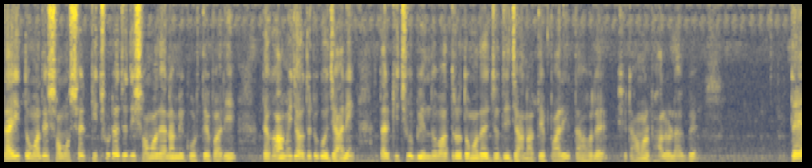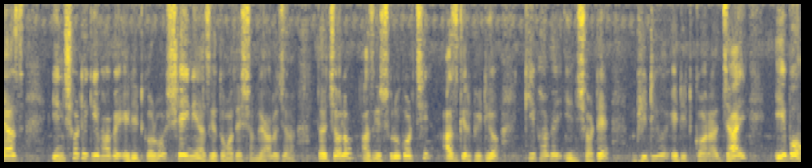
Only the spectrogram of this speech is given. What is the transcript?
তাই তোমাদের সমস্যার কিছুটা যদি সমাধান আমি করতে পারি, দেখো আমি যতটুকু জানি, তার কিছু বিন্দুমাত্র তোমাদের যদি জানাতে পারি, তাহলে সেটা আমার ভালো লাগবে। তাই আজ ইনশটে কীভাবে এডিট করব, সেই নিয়ে আজকে তোমাদের সঙ্গে আলোচনা। তাই চলো আজকে শুরু করছি আজকের ভিডিও কীভাবে ইনশটে ভিডিও এডিট করা যায় এবং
